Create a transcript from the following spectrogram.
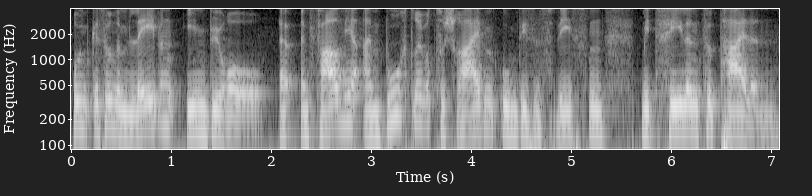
und gesundem Leben im Büro. Er empfahl mir, ein Buch darüber zu schreiben, um dieses Wissen mit vielen zu teilen.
